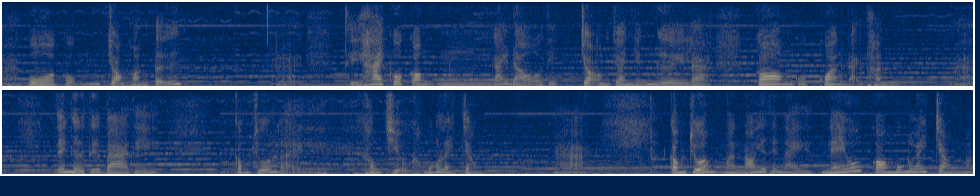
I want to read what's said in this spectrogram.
À, vua cũng chọn hoàng tử. À, thì hai cô con gái đầu thì chọn cho những người là con của quan đại thần đến người thứ ba thì công chúa lại không chịu không muốn lấy chồng. À, công chúa mà nói như thế này nếu con muốn lấy chồng á,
